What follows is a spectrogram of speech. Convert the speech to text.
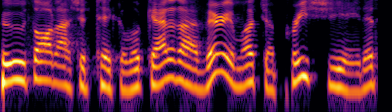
who thought I should take a look at it. I very much appreciate it.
